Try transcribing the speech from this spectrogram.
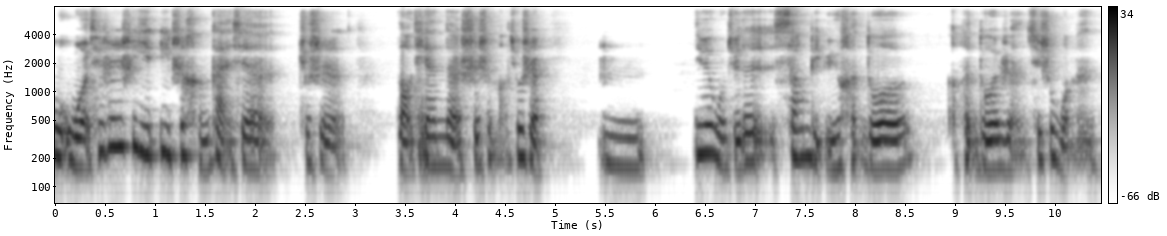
我我其实是一一直很感谢，就是老天的是什么？就是嗯，因为我觉得相比于很多很多人，其实我们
